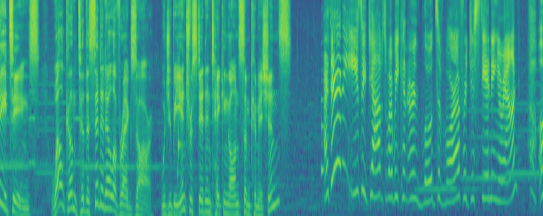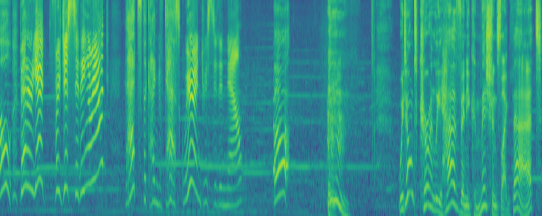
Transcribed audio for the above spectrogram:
Greetings! Welcome to the Citadel of Regzar. Would you be interested in taking on some commissions? Are there any easy jobs where we can earn loads of mora for just standing around? Oh, better yet, for just sitting around? That's the kind of task we're interested in now. Ah. we don't currently have any commissions like that.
